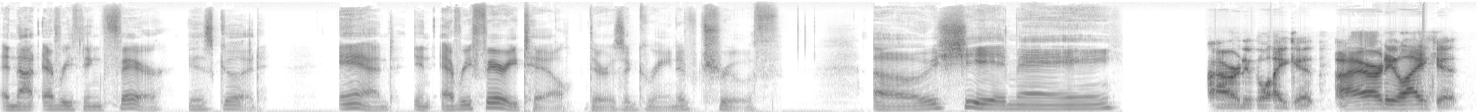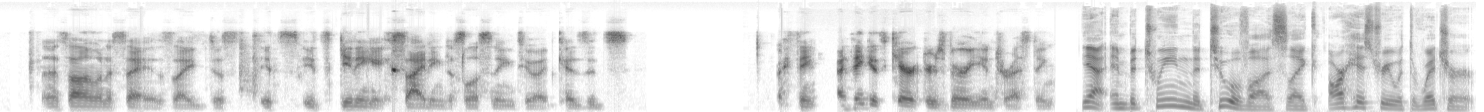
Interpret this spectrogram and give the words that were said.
and not everything fair is good. And in every fairy tale, there is a grain of truth. Oh shit, man. I already like it. I already like it. That's all I'm gonna say. Is like just it's it's getting exciting just listening to it because it's. I think I think its character is very interesting. Yeah, and between the two of us, like our history with The Witcher,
